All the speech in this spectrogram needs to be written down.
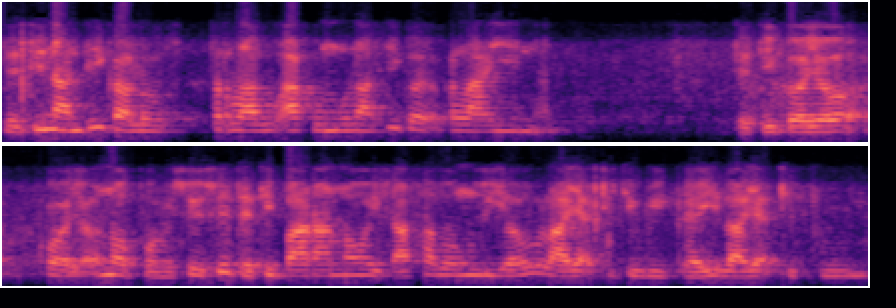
Jadi nanti kalau terlalu akumulasi kayak kelainan. Jadi koyo koyo nopo misalnya jadi paranoid asal wong liya layak dicurigai, layak dibunuh.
